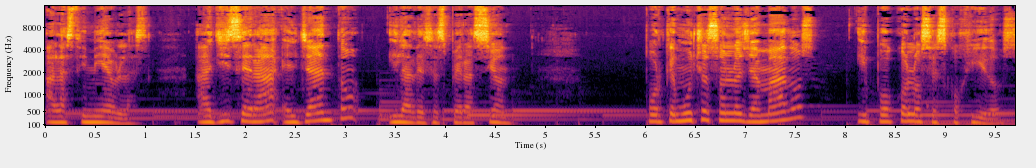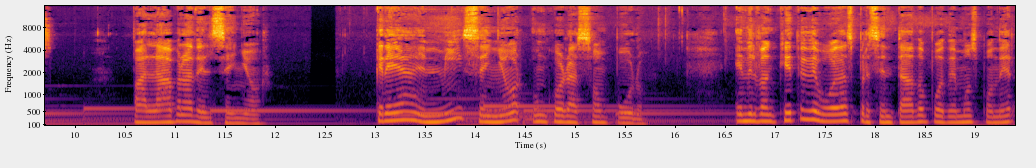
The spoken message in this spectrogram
a las tinieblas. Allí será el llanto y la desesperación, porque muchos son los llamados y pocos los escogidos. Palabra del Señor. Crea en mí, Señor, un corazón puro. En el banquete de bodas presentado podemos poner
